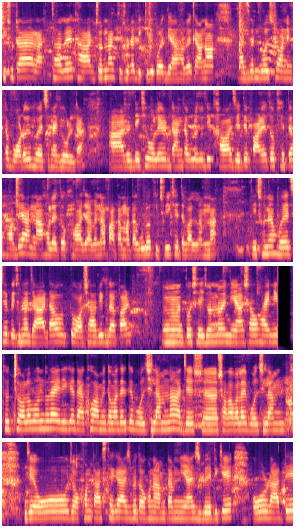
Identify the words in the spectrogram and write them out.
কিছুটা রাখতে হবে খাওয়ার জন্য আর কিছুটা বিক্রি করে দেওয়া হবে। কেননা হাজব্যান্ড বলছিল অনেকটা বড়ই হয়েছে নাকি ওলটা। আর দেখি ওলের ডানটাগুলো যদি খাওয়া যেতে পারে তো খেতে হবে, আর না হলে তো খাওয়া যাবে না। পাতা মাতাগুলো কিছুই খেতে পারলাম না। পেছনে হয়েছে, পেছনে যাওয়াটাও একটু অস্বাভাবিক ব্যাপার। তো সেই জন্যই নিয়ে আসাও হয়নি। তো চলো বন্ধুরা, এদিকে দেখো, আমি তোমাদেরকে বলছিলাম না যে সকালবেলায় বলছিলাম যে, ও যখন কাজ থেকে আসবে তখন আম টাম নিয়ে আসবে। এদিকে ও রাতে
